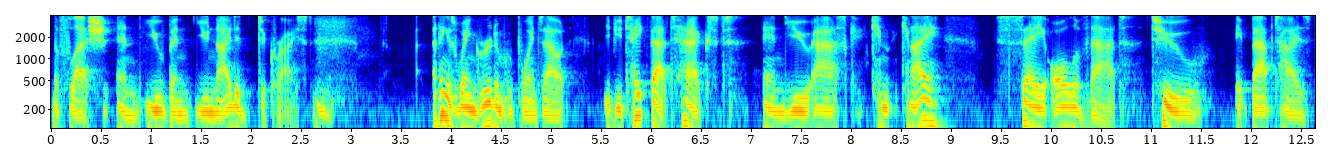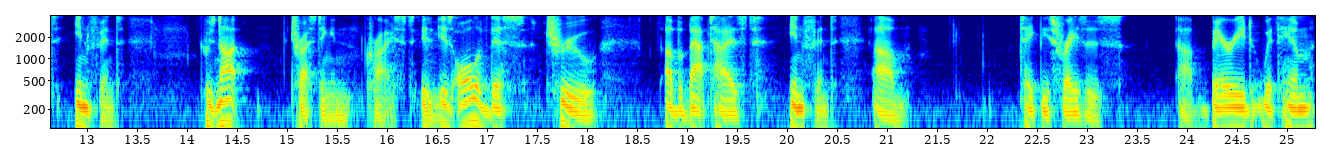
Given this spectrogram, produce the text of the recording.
the flesh, and you've been united to Christ. Mm. I think it's Wayne Grudem who points out if you take that text and you ask, Can, can I say all of that to a baptized infant who's not trusting in Christ? Is, is all of this true of a baptized infant? Um, take these phrases uh, buried with him,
